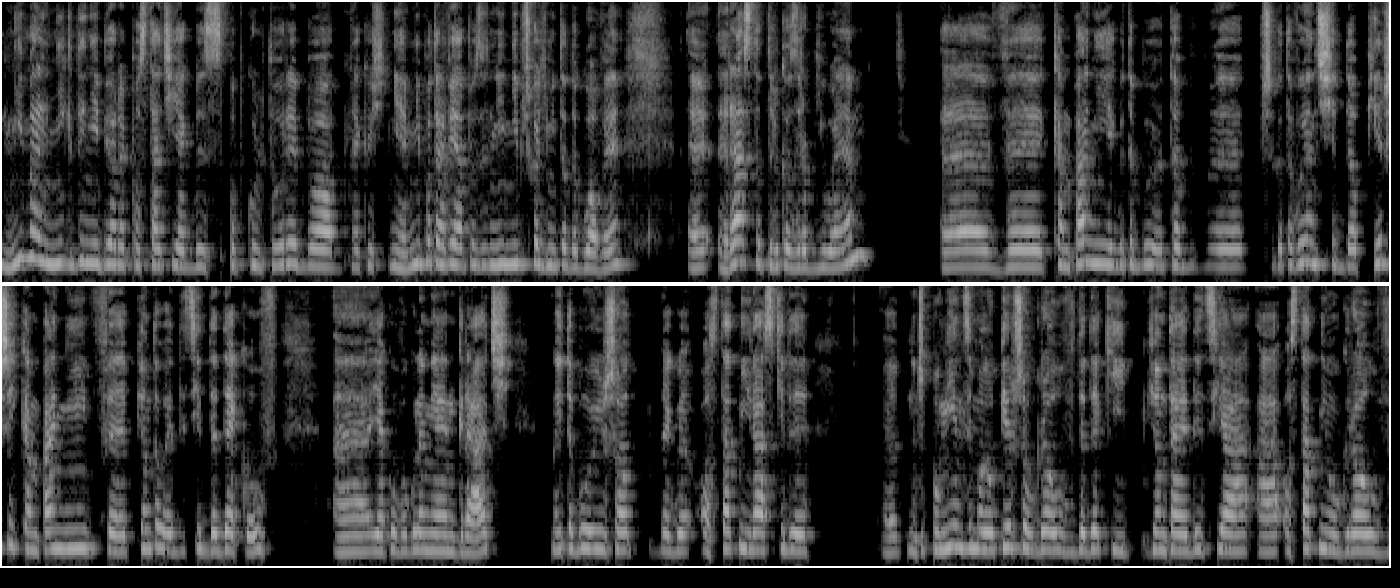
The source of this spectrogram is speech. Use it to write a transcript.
niemal nigdy nie biorę postaci jakby z popkultury, bo jakoś, nie wiem, nie potrafię, nie, nie przychodzi mi to do głowy. E, raz to tylko zrobiłem e, w kampanii, jakby to było, to e, przygotowując się do pierwszej kampanii w piątą edycję Dedeków, jaką w ogóle miałem grać. No i to było już od, jakby ostatni raz, kiedy znaczy pomiędzy moją pierwszą grą w Dedeki piąta edycja, a ostatnią grą w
